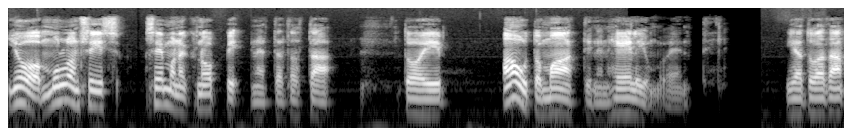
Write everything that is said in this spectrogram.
Joo, mulla on siis semmoinen knoppi, että tota, toi automaattinen heliumventtiili. Ja tuota,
